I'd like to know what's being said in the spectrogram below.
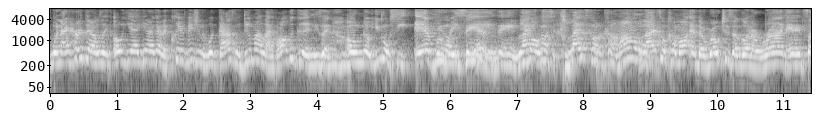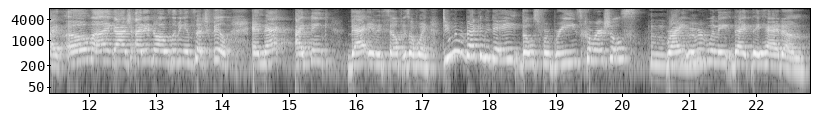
when I heard that I was like, oh yeah, you know, I got a clear vision of what God's gonna do in my life, all the good. And he's like, mm-hmm. oh no, you're gonna see everything. You Gonna see everything. Lights gonna, see, lights gonna come on. Lights gonna come on and the roaches are gonna run. And it's like, oh my gosh, I didn't know I was living in such filth. And that I think that in itself is overwhelming. Do you remember back in the day those Febreze commercials? Mm-hmm. Right? Remember when they that they had um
